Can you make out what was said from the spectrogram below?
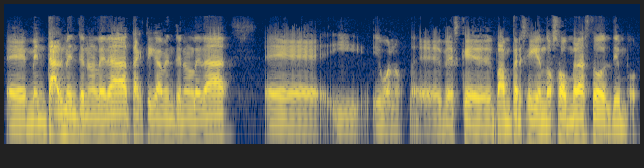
eh, mentalmente no le da, tácticamente no le da y, bueno, ves que van persiguiendo sombras todo el tiempo.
